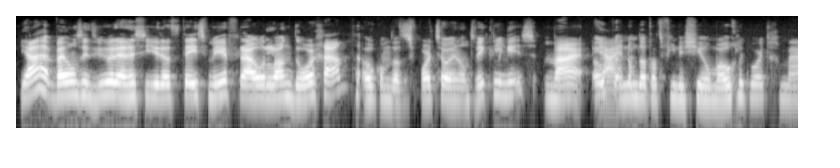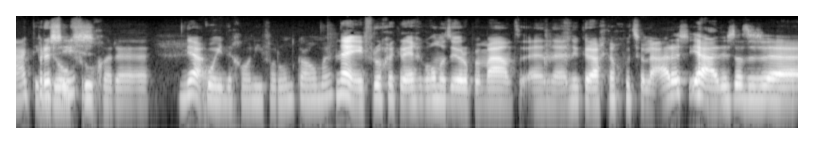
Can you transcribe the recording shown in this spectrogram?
Ja, bij ons in het wielrennen zie je dat steeds meer vrouwen lang doorgaan. Ook omdat de sport zo in ontwikkeling is. Maar ook, ja, en omdat dat financieel mogelijk wordt gemaakt. Ik bedoel, vroeger eh, ja. kon je er gewoon niet van rondkomen. Nee, vroeger kreeg ik 100 euro per maand en eh, nu krijg ik een goed salaris. Ja, dus dat is, eh,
